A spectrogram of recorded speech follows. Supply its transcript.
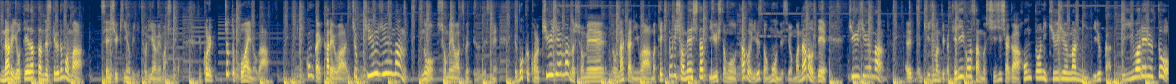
なる予定だったんですけれども、まあ、先週金曜日に取りやめましたと。でこれちょっと怖いのが今回彼は一応90万の署名を集めてるんですね。で僕、この90万の署名の中には、まあ、適当に署名したっていう人も多分いると思うんですよ。まあ、なので、90万、え90万というか、テリー・ゴーさんの支持者が本当に90万人いるかって言われると、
